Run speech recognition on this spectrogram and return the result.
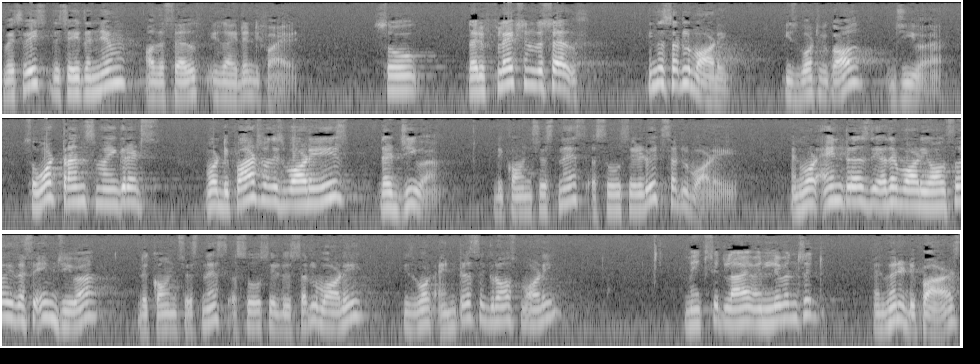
with which the Chaitanyam or the self is identified. So, the reflection of the self in the subtle body is what we call Jiva. So, what transmigrates, what departs from this body is that Jiva, the consciousness associated with subtle body. And what enters the other body also is the same Jiva, the consciousness associated with subtle body is what enters the gross body, makes it live, and enlivens it, and when it departs,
